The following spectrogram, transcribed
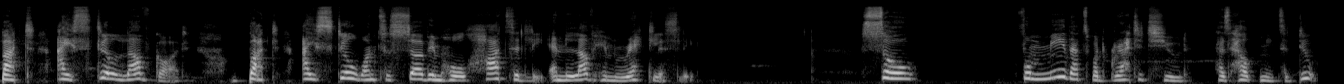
But I still love God but I still want to serve Him wholeheartedly and love Him recklessly. So, for me, that's what gratitude has helped me to do.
